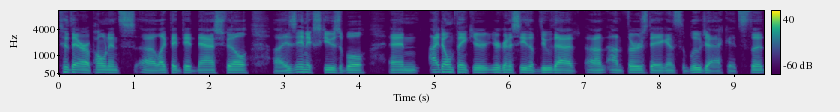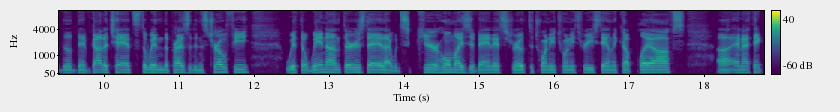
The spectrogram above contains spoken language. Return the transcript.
to their opponents uh, like they did Nashville uh, is inexcusable, and I don't think you're you're going to see them do that on, on Thursday against the Blue Jackets. The, the, they've got a chance to win the President's Trophy with a win on Thursday that would secure home ice advantage throughout the 2023 Stanley Cup playoffs, uh, and I think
